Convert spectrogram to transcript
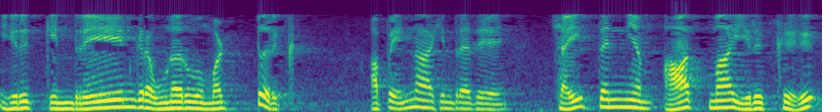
இருக்கின்றேங்கிற உணர்வு மட்டும் இருக்கு. அப்ப என்ன ஆகின்றது சைத்தன்யம் ஆத்மா இருக்கு.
